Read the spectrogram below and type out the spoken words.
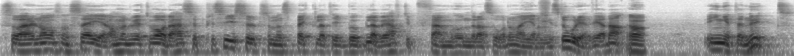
så är det någon som säger, ja men vet du vad, det här ser precis ut som en spekulativ bubbla. Vi har haft typ 500 sådana genom historien redan. Ja. Inget är nytt.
